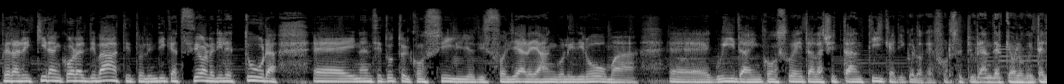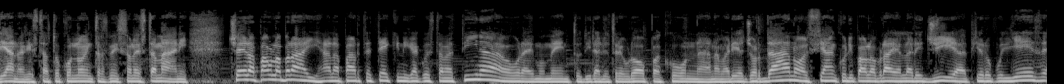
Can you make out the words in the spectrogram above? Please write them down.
per arricchire ancora il dibattito, l'indicazione di lettura, eh, innanzitutto il consiglio di sfogliare angoli di Roma, eh, guida inconsueta alla città antica di quello che è forse il più grande archeologo italiano che è stato con noi in trasmissione stamani. C'era Paola Brai alla parte tecnica questa mattina, ora è il momento di Radio 3 Europa con Anna Maria Giordano, al fianco di Paola Brai alla regia Piero Pugliese.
